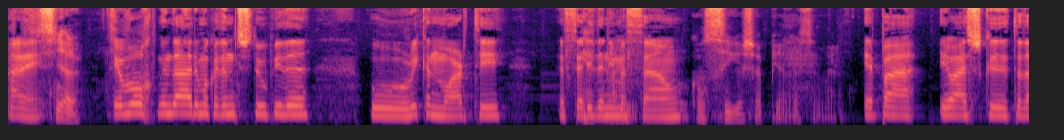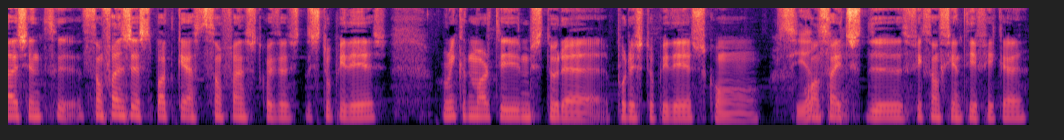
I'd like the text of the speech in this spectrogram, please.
Ah, é. Senhora, Eu vou recomendar uma coisa muito estúpida: o Rick and Morty, a série de não animação. consigo achar piada essa merda. Epá, eu acho que toda a gente são fãs deste podcast, são fãs de coisas de estupidez. O Rick and Morty mistura pura estupidez com Ciência? conceitos de ficção científica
